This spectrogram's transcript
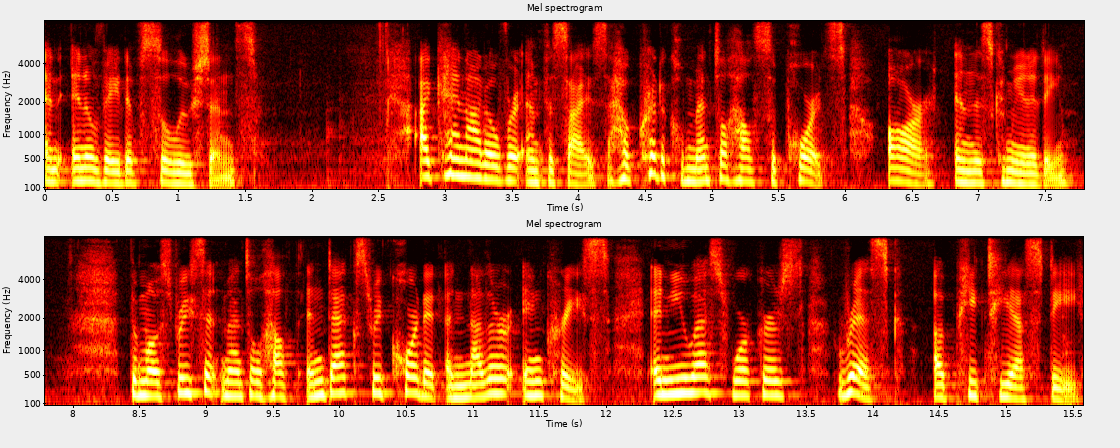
and innovative solutions. I cannot overemphasize how critical mental health supports are in this community. The most recent mental health index recorded another increase in U.S. workers' risk of PTSD.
